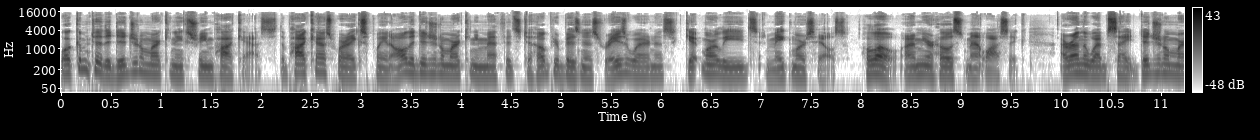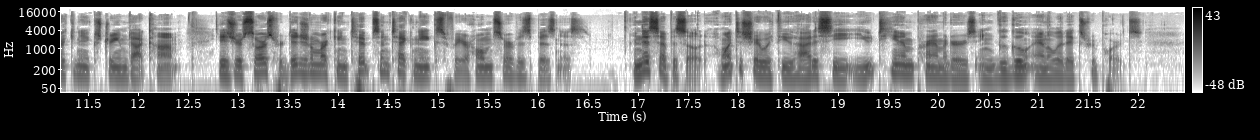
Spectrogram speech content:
Welcome to the Digital Marketing Extreme podcast, the podcast where I explain all the digital marketing methods to help your business raise awareness, get more leads, and make more sales. Hello, I'm your host, Matt Wasick. I run the website digitalmarketingextreme.com. It is your source for digital marketing tips and techniques for your home service business. In this episode, I want to share with you how to see UTM parameters in Google Analytics reports.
